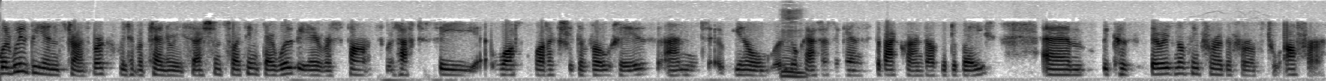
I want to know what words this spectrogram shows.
Well, we'll be in Strasbourg. We'll have a plenary session, so I think there will be a response. We'll have to see what, what actually the vote is and, you know, mm. look at it against the background of the debate um, because there is nothing further for us to offer.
